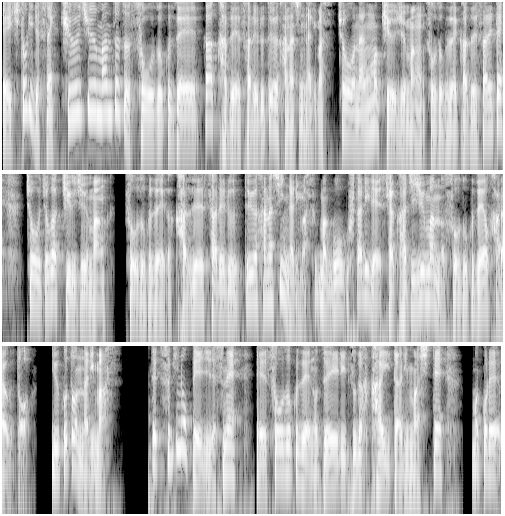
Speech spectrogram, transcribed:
えー、1人ですね、90万ずつ相続税が課税されるという話になります。長男も90万相続税課税されて、長女が90万相続税が課税されるという話になります。まあ、2人で180万の相続税を払うということになります。で、次のページですね、えー、相続税の税率が書いてありまして、まあ、これ、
